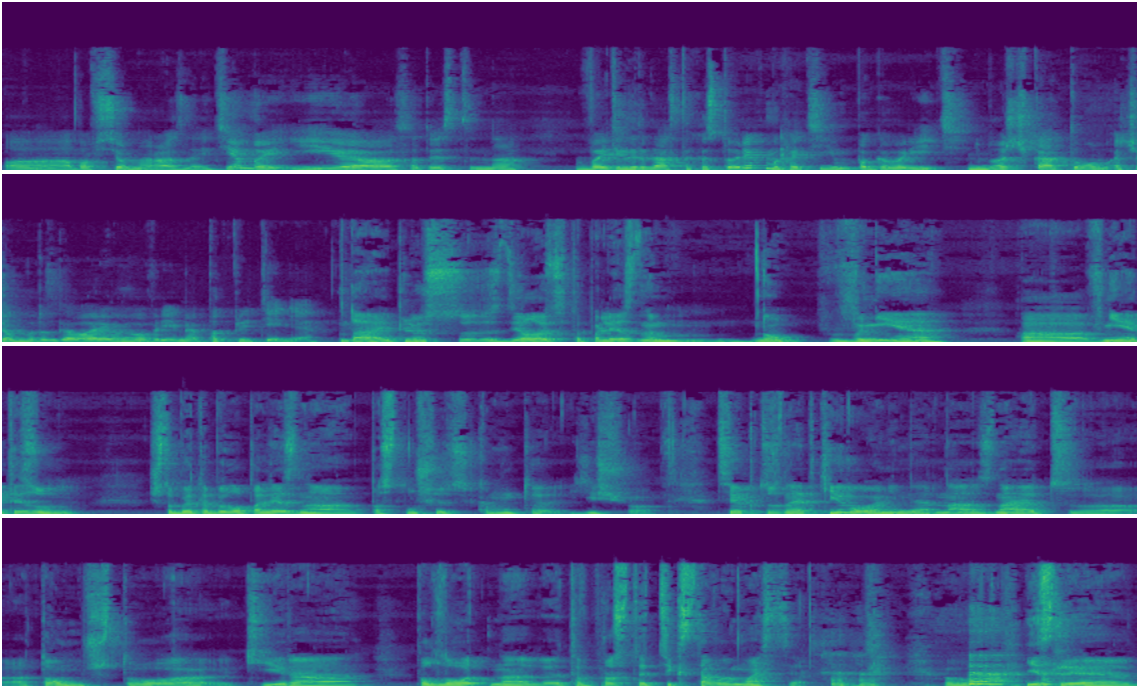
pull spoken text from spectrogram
обо всем на разные темы, и, э, соответственно, в этих дредастых историях мы хотим поговорить немножечко о том, о чем мы разговариваем во время подплетения. Да, и плюс сделать это полезным, ну, вне, э, вне этой зоны чтобы это было полезно послушать кому-то еще. Те, кто знает Киру, они, наверное, знают э, о том, что Кира плотно... Это просто текстовой мастер. Если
